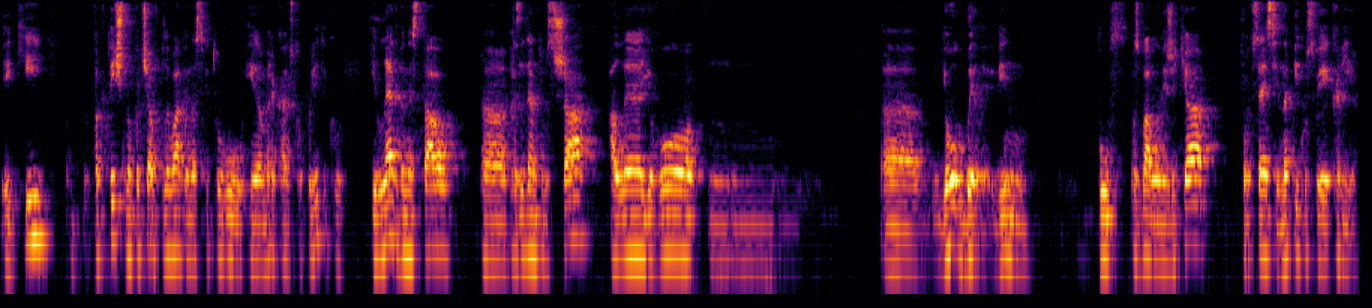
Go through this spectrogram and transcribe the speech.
який фактично почав впливати на світову і американську політику, і ледве не став е, президентом США, але його його вбили. Він був позбавлений життя в процесі на піку своєї кар'єри.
